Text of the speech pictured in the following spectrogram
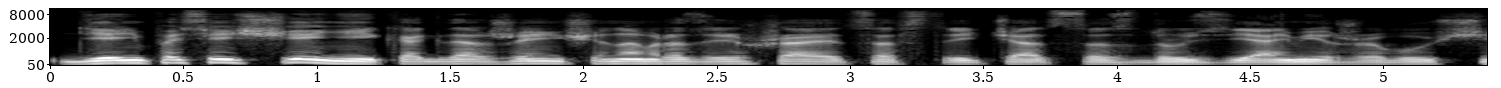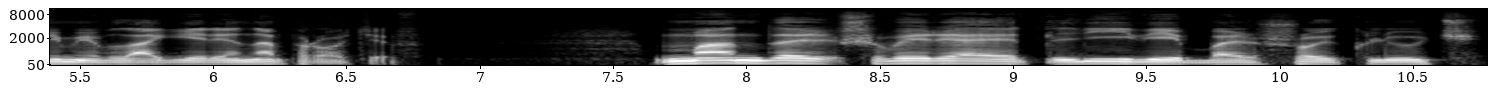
День посещений, когда женщинам разрешается встречаться с друзьями, живущими в лагере напротив. Мандель швыряет Ливи большой ключ,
